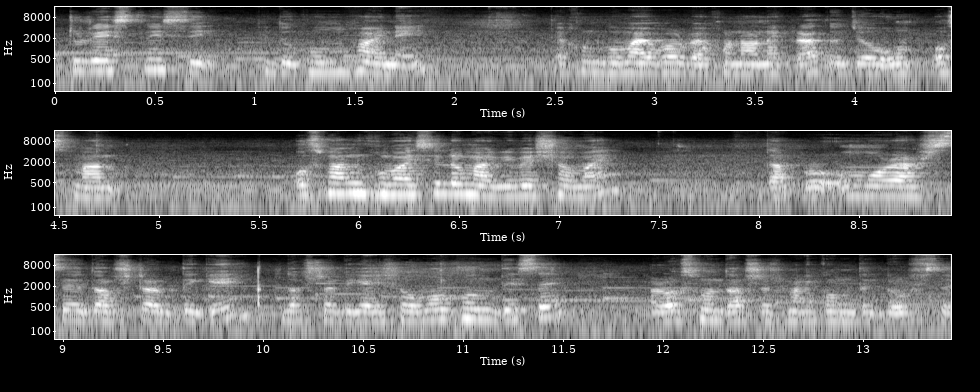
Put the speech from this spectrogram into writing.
একটু রেস্ট নিছি, কিন্তু ঘুম হয় নাই। এখন ঘুমাই পড়ব, এখন অনেক রাত। ওই যে ওসমান ওসমান ঘুমাইছিল মাগরিবের সময়। তারপর ওমর আসছে দশটার দিকে। দশটার দিকে এসে ওমর ঘুম দিছে, আর ওসমান দশটার সময় ঘুম থেকে উঠছে।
